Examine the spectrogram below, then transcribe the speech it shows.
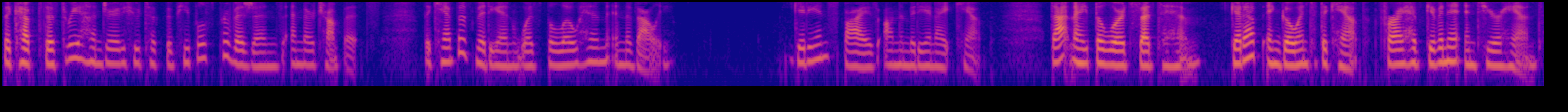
but kept the three hundred who took the people's provisions and their trumpets. The camp of Midian was below him in the valley. Gideon spies on the Midianite camp. That night the Lord said to him, Get up and go into the camp, for I have given it into your hand.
